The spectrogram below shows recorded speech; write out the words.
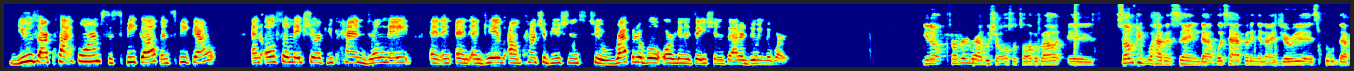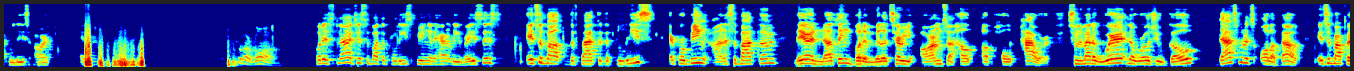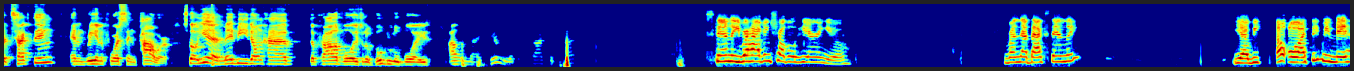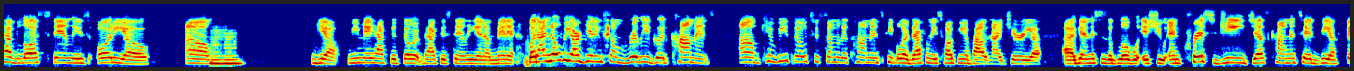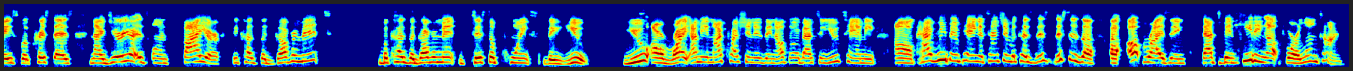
use our platforms to speak up and speak out, and also make sure if you can donate and and, and give um, contributions to reputable organizations that are doing the work. You know, something that we should also talk about is some people have been saying that what's happening in Nigeria is proof that police aren't. People are wrong. But it's not just about the police being inherently racist. It's about the fact that the police, if we're being honest about them, they are nothing but a military arm to help uphold power. So no matter where in the world you go, that's what it's all about. It's about protecting and reinforcing power. So yeah, maybe you don't have the Proud Boys or the Boogaloo Boys out in Nigeria. Stanley, we're having trouble hearing you. Run that back, Stanley. Yeah, we. Oh, oh, I think we may have lost Stanley's audio. Um, mm-hmm. Yeah, we may have to throw it back to Stanley in a minute. But I know we are getting some really good comments. Um, can we throw to some of the comments? People are definitely talking about Nigeria. Uh, again, this is a global issue. And Chris G just commented via Facebook. Chris says Nigeria is on fire because the government, because the government disappoints the youth. You are right. I mean, my question is, and I'll throw it back to you, Tammy. Um, have we been paying attention? Because this this is a, a uprising that's been heating up for a long time.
